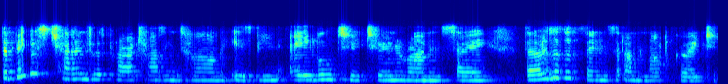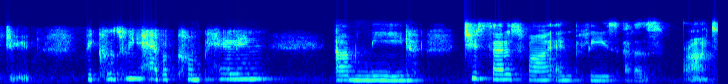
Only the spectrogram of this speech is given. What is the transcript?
the biggest challenge with prioritizing time is being able to turn around and say, those are the things that I'm not going to do because we have a compelling um, need to satisfy and please others, right?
